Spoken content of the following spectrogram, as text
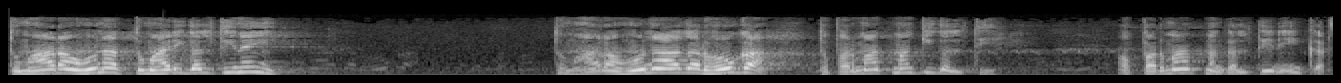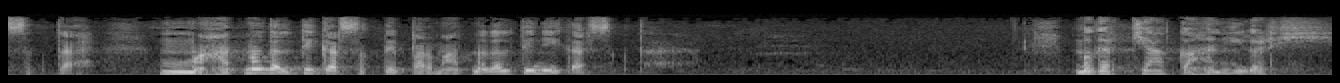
तुम्हारा होना तुम्हारी गलती नहीं। तुम्हारा होना अगर होगा तो परमात्मा की गलती है। और परमात्मा गलती नहीं कर सकता है। महात्मा गलती कर सकते, परमात्मा गलती नहीं कर सकता मगर क्या कहानी गढ़ी?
